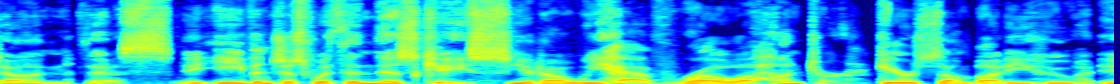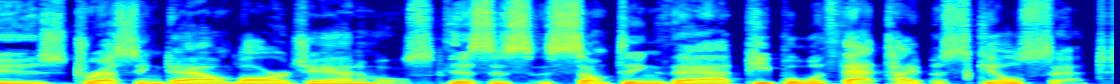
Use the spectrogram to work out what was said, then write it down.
done this. Even just within this case, you know, we have Rowe a hunter. Here's somebody who is dressing down large animals. This is something that people with that type of skill set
